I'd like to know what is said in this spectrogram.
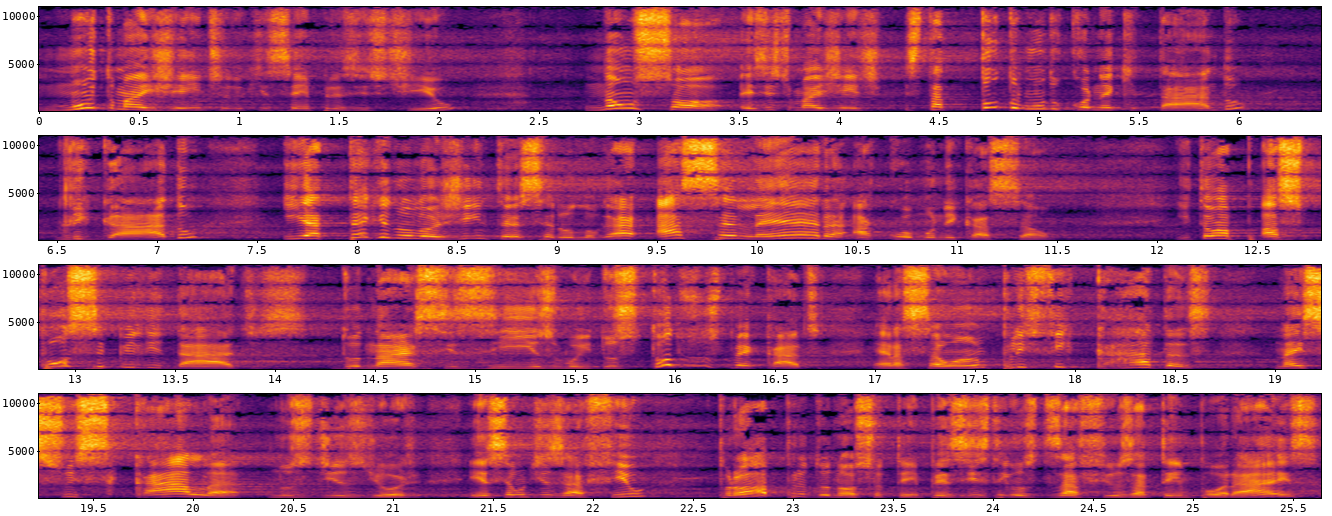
muito mais gente do que sempre existiu. Não só existe mais gente, está todo mundo conectado, ligado, e a tecnologia, em terceiro lugar, acelera a comunicação. Então, a, as possibilidades do narcisismo e dos todos os pecados, elas são amplificadas na sua escala nos dias de hoje. Esse é um desafio próprio do nosso tempo. Existem os desafios atemporais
